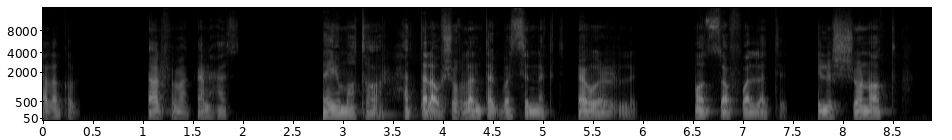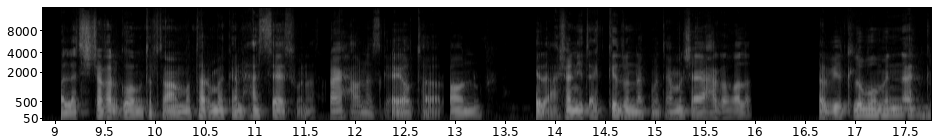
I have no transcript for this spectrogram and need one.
علاقة بتشتغل في مكان حاسس زي مطار. حتى لو شغلانتك بس إنك تشاور موظف ولا تشيل الشنط ولا تشتغل جوه مطار طبعا مطار مكان حساس وناس رايحة وناس جاية وطيران وكده عشان يتأكدوا إنك ما تعملش أي حاجة غلط فبيطلبوا منك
